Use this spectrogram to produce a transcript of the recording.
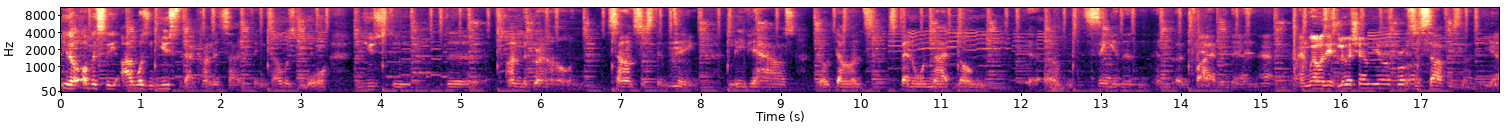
you know, obviously, I wasn't used to that kind of side of things. I was more used to the underground sound system thing. Leave your house, go dance, spend all night long uh, um, singing and, and, and vibing. And then Yeah. And where was this? Lewisham you were brought this is Southeast London. Yeah.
